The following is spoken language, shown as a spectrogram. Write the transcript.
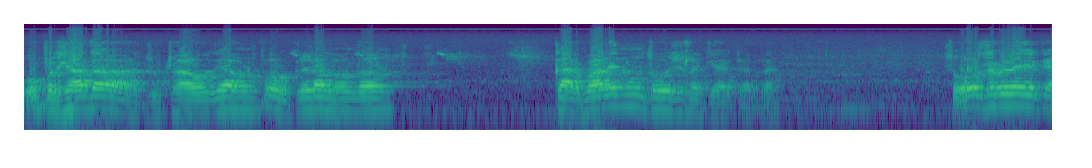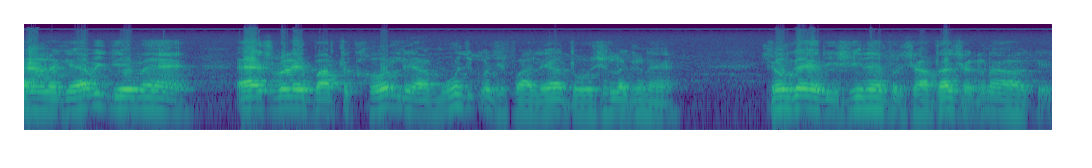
ਉਹ ਪ੍ਰਸ਼ਾਦਾ ਝੂਠਾ ਹੋ ਗਿਆ, ਹੁਣ ਭੋਗ ਕਿਹੜਾ ਲਾਉਂਦਾ ਉਹਨੂੰ? ਘਰ ਵਾਲੇ ਨੂੰ ਦੋਸ਼ ਲੱਗਿਆ ਕਰਦਾ ਸੋ ਉਸ ਵੇਲੇ ਇਹ ਕਹਿਣ ਲੱਗਿਆ ਵੀ ਜੇ ਮੈਂ ਇਸ ਵੇਲੇ ਵਰਤ ਖੋਲ ਲਿਆ, ਮੂੰਹ 'ਚ ਕੁਝ ਪਾ ਲਿਆ, ਦੋਸ਼ ਲੱਗਣਾ ਹੈ। ਕਿਉਂਕਿ ਰਿਸ਼ੀ ਨੇ ਪ੍ਰਸ਼ਾਦਾ ਛਕਣਾ ਆ ਕੇ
